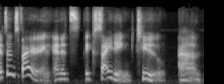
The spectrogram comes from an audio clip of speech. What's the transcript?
it's inspiring and it's exciting too. Um,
